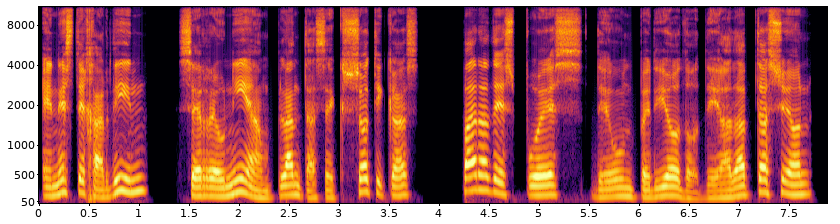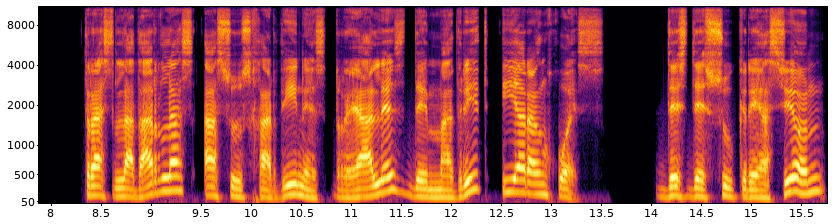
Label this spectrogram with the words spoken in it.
En este jardín se reunían plantas exóticas para después de un periodo de adaptación trasladarlas a sus jardines reales de Madrid y Aranjuez. Desde su creación,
